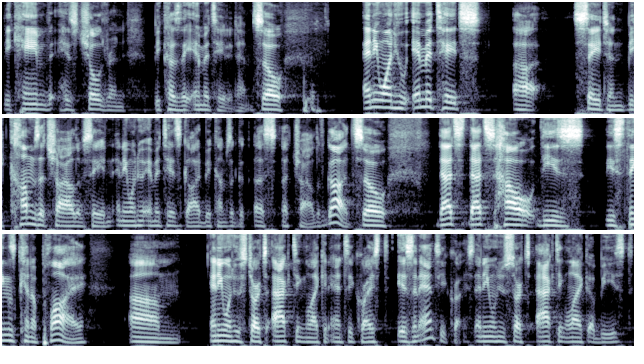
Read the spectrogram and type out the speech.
became his children because they imitated him. So, anyone who imitates uh, Satan becomes a child of Satan. Anyone who imitates God becomes a, a- a child of God. So, that's that's how these these things can apply. Um, anyone who starts acting like an antichrist is an antichrist. Anyone who starts acting like a beast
